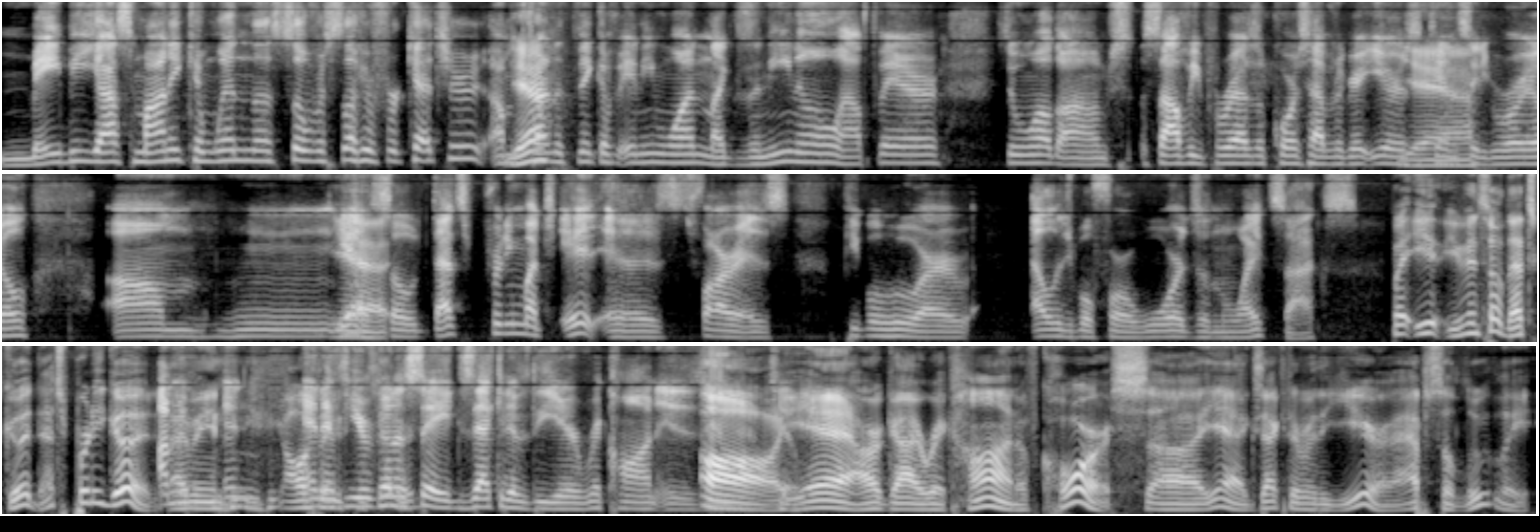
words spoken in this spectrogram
maybe Yasmani can win the Silver Slugger for catcher. I'm yeah. trying to think of anyone like Zunino out there doing well. Um, Salvy Perez, of course, having a great year as yeah. Kansas City Royal. Um, mm, yeah. yeah. So that's pretty much it as far as people who are eligible for awards on the White Sox. But even so, that's good. That's pretty good. I mean, I mean and, and if you're going to say executive of the year, Rick Hahn is. Oh yeah, our guy Rick Hahn, of course. Uh, yeah, executive of the year, absolutely.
